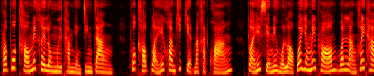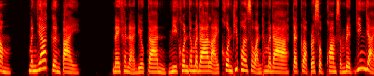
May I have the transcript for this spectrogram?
เพราะพวกเขาไม่เคยลงมือทำอย่างจริงจัง วกเขาปล่อยให้ความขี้เกียจมาขัดขวาง ปล่อยให้เสียงในหัวหลอกว่ายังไม่พร้อม วันหลังค่อยทำ มันยากเกินไป ในขณะเดียวกัน มีคนธรรมดาหลายคนที่พรสวรรค์ธรรมดา แต่กลับประสบความสำเร็จยิ่งใหญ่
